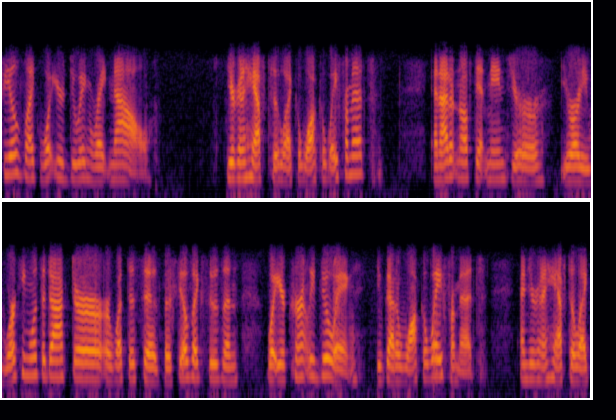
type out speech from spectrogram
feels like what you're doing right now you're going to have to like walk away from it. And I don't know if that means you're you're already working with a doctor or what this is, but it feels like Susan, what you're currently doing, you've got to walk away from it and you're going to have to like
